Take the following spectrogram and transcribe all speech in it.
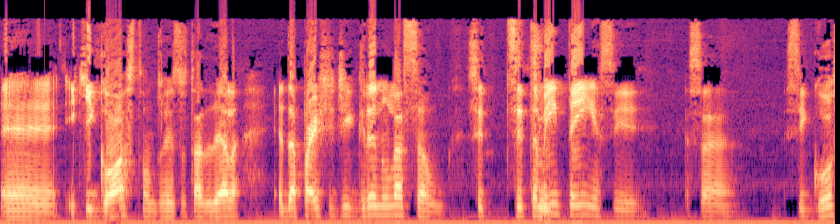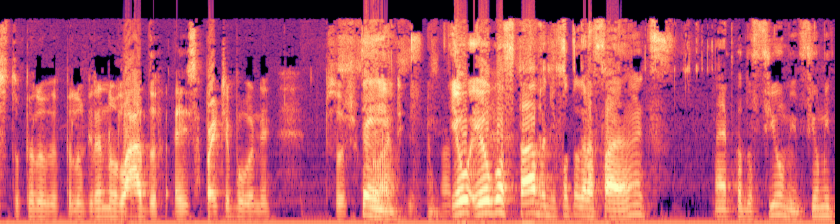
é, e que gostam do resultado dela é da parte de granulação. Você também tem esse essa esse gosto pelo, pelo granulado, essa parte é boa, né? Pessoa chocolate, granulado. Eu, eu gostava de fotografar antes, na época do filme, filme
